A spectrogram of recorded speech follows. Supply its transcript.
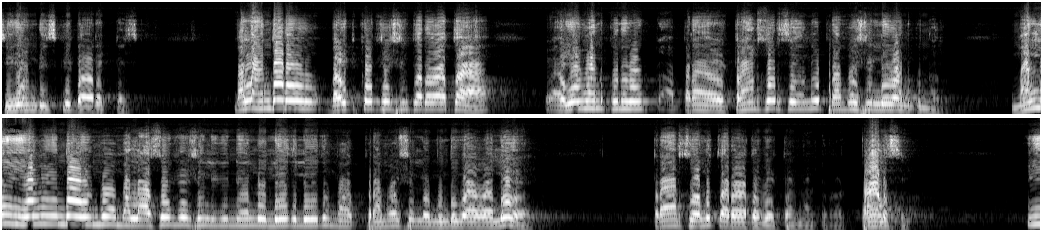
సీఎండీస్కి డైరెక్టర్స్కి మళ్ళీ అందరూ బయటకు వచ్చేసిన తర్వాత ఏమనుకున్నారు? ట్రాన్స్ఫర్స్ ఏమో ప్రమోషన్ లేవనుకున్నారు మళ్ళీ ఏమైందో ఏమో మళ్ళీ అసోసియేషన్ యూనియన్లు లేదు లేదు మాకు ప్రమోషన్లు ముందు కావాలి. ట్రాన్స్ఫర్లు తర్వాత పెట్టండి అంటున్నారు. పాలసీ ఈ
